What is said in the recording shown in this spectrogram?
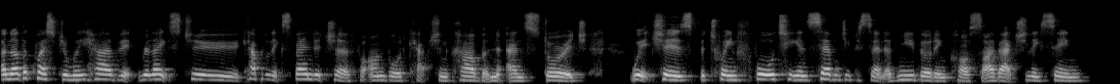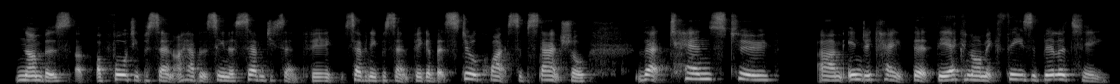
Another question we have, it relates to capital expenditure for onboard capture carbon and storage, which is between 40 and 70% of new building costs. I've actually seen numbers of 40%. I haven't seen a 70% figure, but still quite substantial. That tends to um, indicate that the economic feasibility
